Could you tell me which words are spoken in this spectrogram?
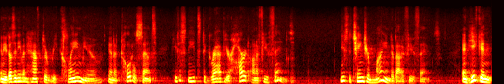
And he doesn't even have to reclaim you in a total sense. He just needs to grab your heart on a few things. He needs to change your mind about a few things. And he can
